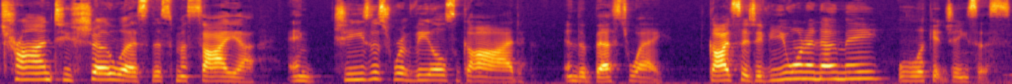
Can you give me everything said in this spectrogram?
trying to show us this Messiah. And Jesus reveals God in the best way. God says, if you want to know me, look at Jesus.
